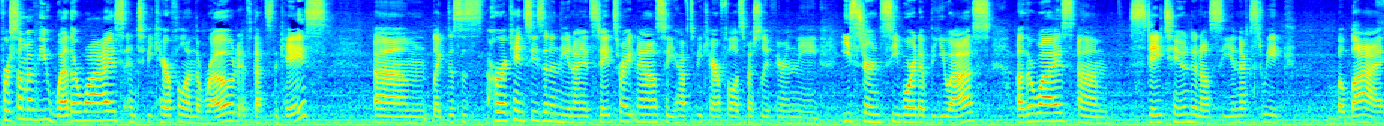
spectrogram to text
for some of you weather-wise and to be careful on the road if that's the case. Um, like this is hurricane season in the United States right now, so you have to be careful, especially if you're in the eastern seaboard of the U.S. Otherwise, um, stay tuned and I'll see you next week. Bye-bye.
